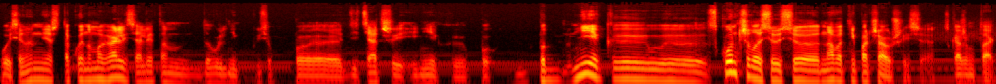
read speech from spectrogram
ось яны нешта такое намагались але там даволі дзіцячы і неяк по неяк э, скончылася ўсё нават не пачаўшыся скажем так.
